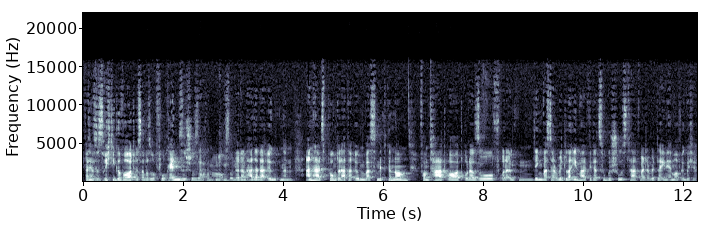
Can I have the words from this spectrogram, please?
ich weiß nicht, ob das das richtige Wort ist, aber so forensische Sachen auch. Mhm. So, ne? Dann hat er da irgendeinen Anhaltspunkt oder hat er irgendwas mitgenommen vom Tatort oder so oder irgendein Ding, was der Riddler ihm halt wieder zugeschust hat, weil der Riddler ihn ja immer auf irgendwelche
